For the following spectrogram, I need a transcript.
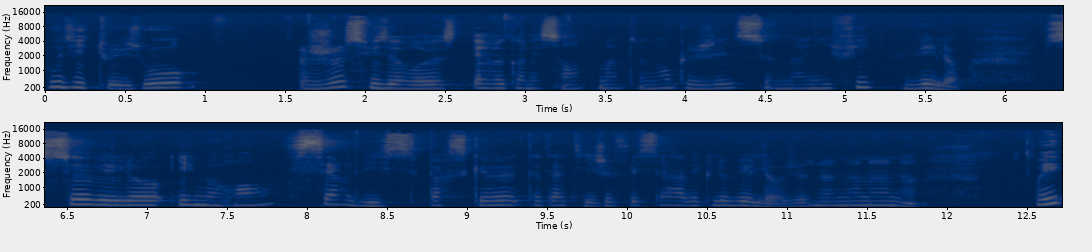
Vous dites tous les jours, je suis heureuse et reconnaissante maintenant que j'ai ce magnifique vélo. Ce vélo, il me rend service parce que, tatati, je fais ça avec le vélo. Je, non, Oui,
